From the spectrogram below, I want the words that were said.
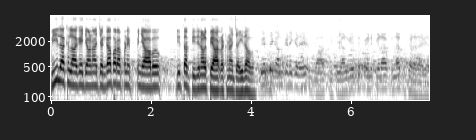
20 ਲੱਖ ਲਾ ਕੇ ਜਾਣਾ ਚੰਗਾ, ਪਰ ਆਪਣੇ ਪੰਜਾਬ ਦੀ ਧਰਤੀ ਦੇ ਨਾਲ ਪਿਆਰ ਰੱਖਣਾ ਚਾਹੀਦਾ ਵਾ। ਪਿੰਡ ਦੇ ਕੰਮ ਕਿਹੜੇ ਕਿਹੜੇ ਵਿਕਾਸ ਕੀਤੇ ਜਾਣਗੇ ਤੇ ਪਿੰਡ ਕਿਹੜਾ, ਕਿੰਨਾ ਪਿਛੜਾ ਰਹਿ ਗਿਆ?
